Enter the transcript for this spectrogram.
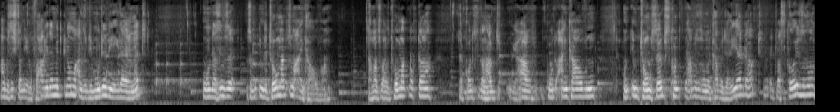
haben sich dann ihre Fahrräder mitgenommen, also die Mutter, die Ela ja nicht. Und da sind sie zum, in den Tormarkt zum Einkaufen. Damals war der Tormarkt noch da, da konntest du dann halt, ja, gut einkaufen. Und im Turm selbst haben sie so eine Cafeteria gehabt, etwas größere.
